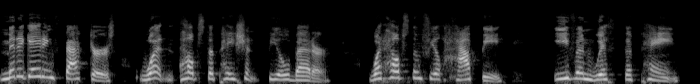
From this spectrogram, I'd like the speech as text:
Mitigating factors what helps the patient feel better? What helps them feel happy even with the pain.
